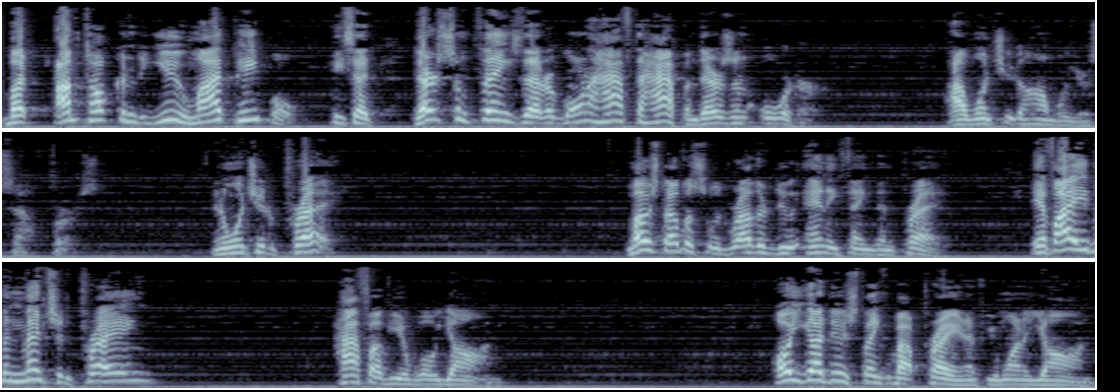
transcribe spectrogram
But I'm talking to you, my people. He said, there's some things that are going to have to happen. There's an order. I want you to humble yourself first. And I want you to pray. Most of us would rather do anything than pray. If I even mention praying, half of you will yawn. All you got to do is think about praying if you want to yawn.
